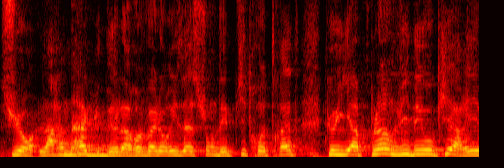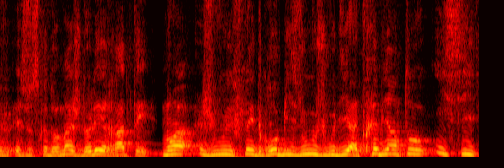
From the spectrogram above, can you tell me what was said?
sur l'arnaque de la revalorisation des petites retraites, qu'il y a plein de vidéos qui arrivent et ce serait dommage de les rater. Moi, je vous fais de gros bisous, je vous dis à très bientôt ici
